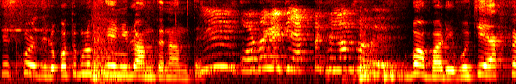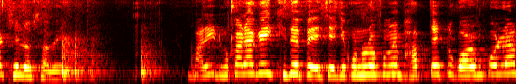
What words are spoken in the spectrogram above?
শেষ করে দিল কতগুলো খেয়ে নিল আনতে না আনতে। বাবারে বলছি একটা খেলো সবে। বাড়ি ঢোকার আগেই খিদে পেয়েছে যে কোনো রকমের ভাতটা একটু গরম করলাম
